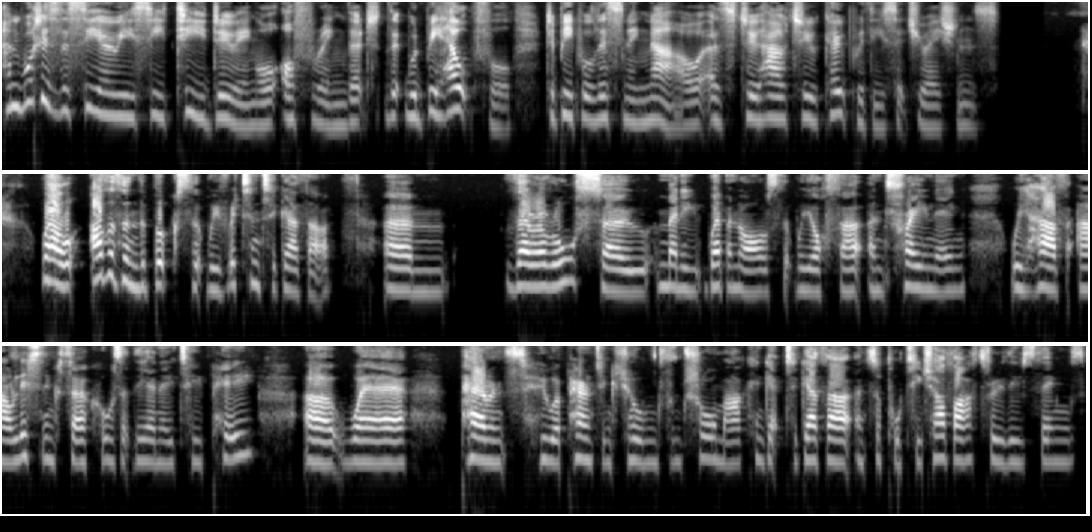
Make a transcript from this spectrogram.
And what is the COECT doing or offering that, that would be helpful to people listening now as to how to cope with these situations? Well, other than the books that we've written together, um, there are also many webinars that we offer and training. We have our listening circles at the NATP, uh, where parents who are parenting children from trauma can get together and support each other through these things.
